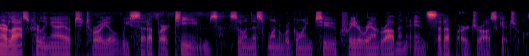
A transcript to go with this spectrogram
our last Curling.io tutorial, we set up our teams. So in this one, we're going to create a round robin and set up our draw schedule.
